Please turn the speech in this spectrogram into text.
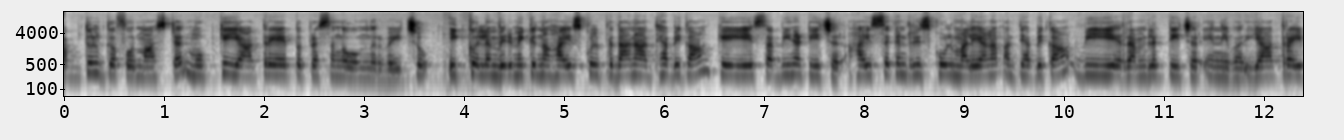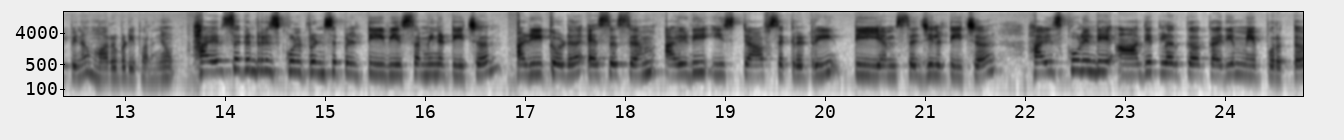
Abdul Gafoor master മുഖ്യ യാത്രയയപ്പ് പ്രസംഗവും നിർവഹിച്ചു. ഇക്കൊല്ലം വിരമിക്കുന്ന ഹൈസ്കൂൾ പ്രധാന അധ്യാപിക K A Sabeena teacher higher secondary school Malayalam അധ്യാപിക വി എ റംലത്ത് ടീച്ചർ എന്നിവർ യാത്രയപ്പിന് മറുപടി പറഞ്ഞു. Higher secondary school principal T V Sameena teacher Azhikode S S M I D E staff secretary T M Sajil teacher ഹൈസ്കൂളിന്റെ ആദ്യ clerk Karim Meppurath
